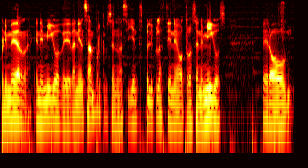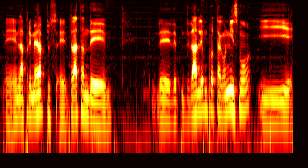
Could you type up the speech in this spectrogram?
primer enemigo de Daniel Sam, porque pues en las siguientes películas tiene otros enemigos. Pero eh, en la primera pues tratan de, de darle un protagonismo y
